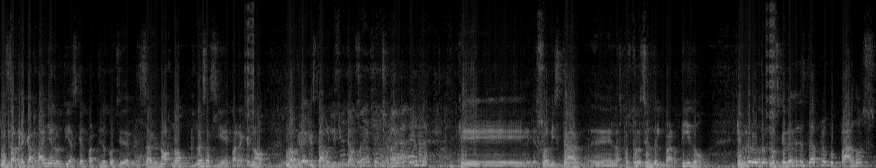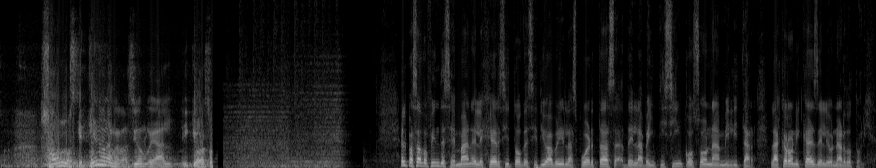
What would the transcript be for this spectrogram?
nuestra pre-campaña los días que el partido considere necesario. No, no, no es así, ¿eh? para que no, no crea que estamos limitados en la fecha. Que su amistad en eh, las postulaciones del partido. Yo creo que los, los que deben estar preocupados son los que tienen una relación real y que ahora son el pasado fin de semana el ejército decidió abrir las puertas de la 25 zona militar. La crónica es de Leonardo Torija.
